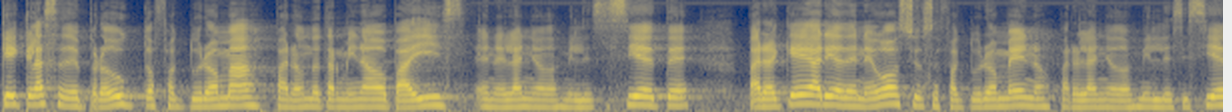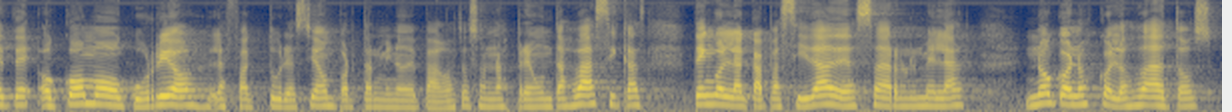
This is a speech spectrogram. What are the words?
qué clase de producto facturó más para un determinado país en el año 2017, para qué área de negocio se facturó menos para el año 2017 o cómo ocurrió la facturación por término de pago. Estas son unas preguntas básicas. Tengo la capacidad de hacérmelas. No conozco los datos,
